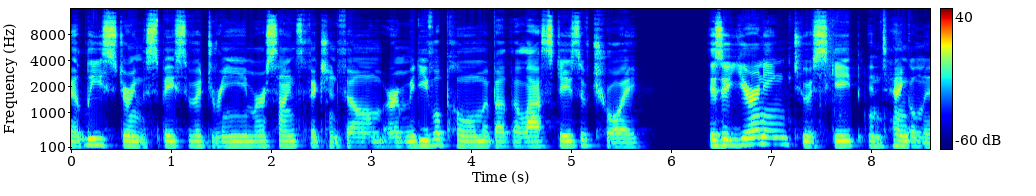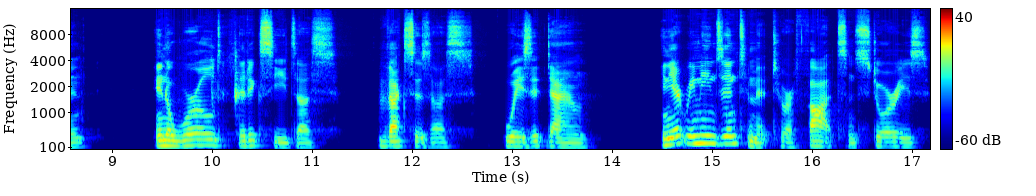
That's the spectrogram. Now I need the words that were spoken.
at least during the space of a dream or a science fiction film or a medieval poem about the last days of Troy, is a yearning to escape entanglement in a world that exceeds us, vexes us, weighs it down, and yet remains intimate to our thoughts and stories.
